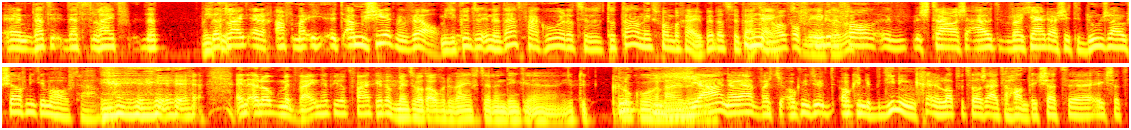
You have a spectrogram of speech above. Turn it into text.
en dat, dat leidt... Dat, dat kunt... leidt erg af, maar het amuseert me wel. Maar je kunt er inderdaad vaak horen dat ze er totaal niks van begrijpen. Dat ze het uit nee, hun hoofd Of in ieder geval uh, stralen ze uit. Wat jij daar zit te doen, zou ik zelf niet in mijn hoofd halen. Ja, ja, ja. En, en ook met wijn heb je dat vaak, hè? Dat mensen wat over de wijn vertellen en denken... Uh, je hebt de klok horen luiden. Ja, nou ja, wat je ook natuurlijk... Ook in de bediening loopt het wel eens uit de hand. Ik zat, ik zat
